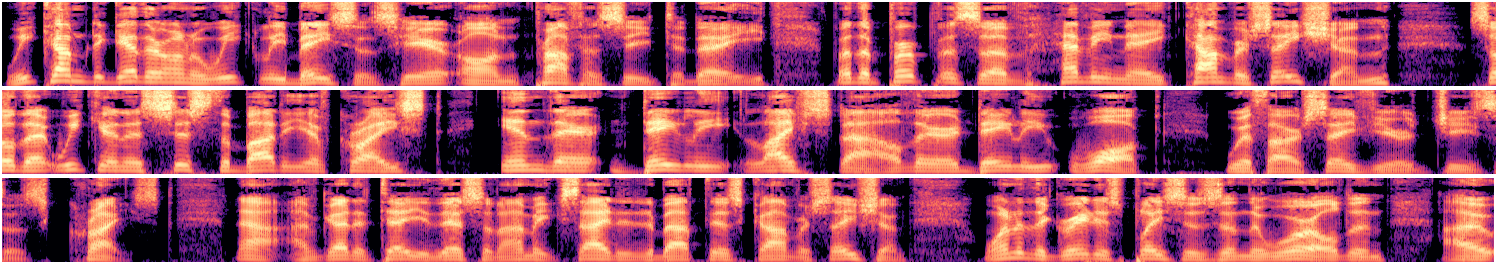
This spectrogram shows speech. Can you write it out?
We come together on a weekly basis here on Prophecy Today for the purpose of having a conversation so that we can assist the body of Christ in their daily lifestyle, their daily walk with our Savior Jesus Christ. Now, I've got to tell you this, and I'm excited about this conversation. One of the greatest places in the world, and I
